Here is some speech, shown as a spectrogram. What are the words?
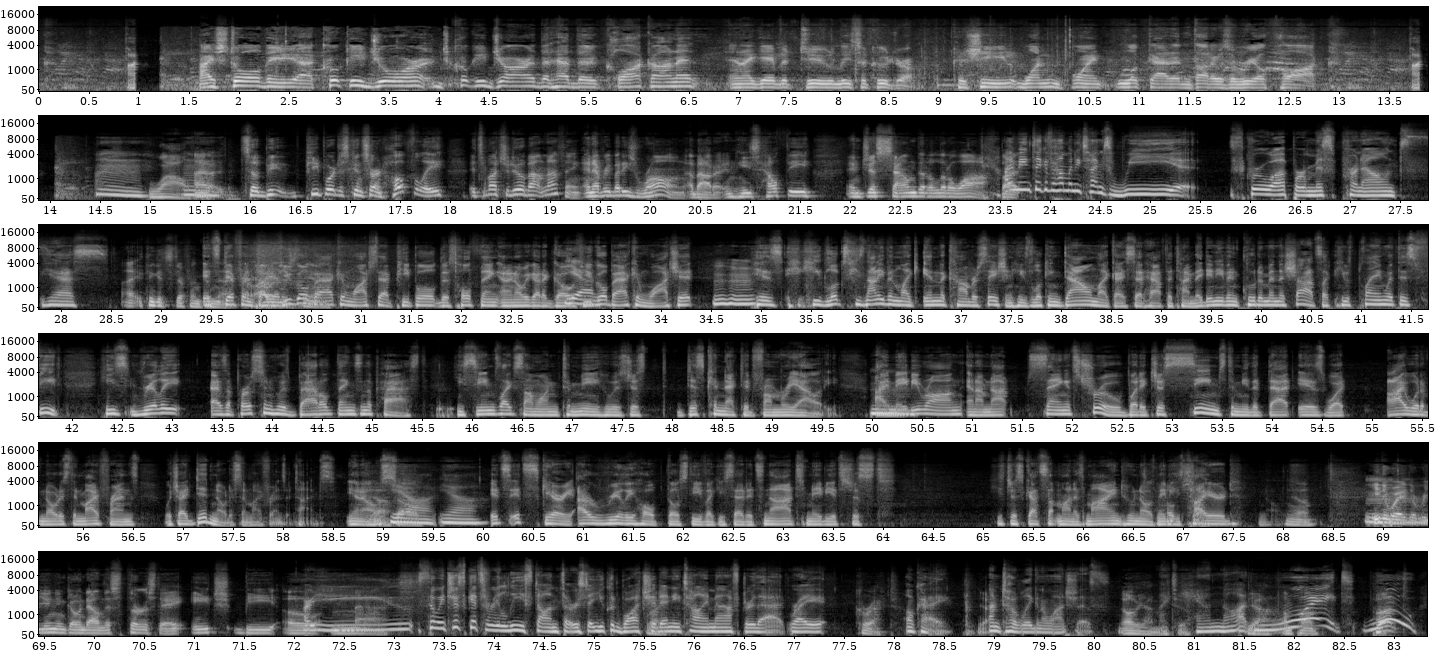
I stole the uh, cookie jar, cookie jar that had the clock on it, and I gave it to Lisa Kudrow because she at one point looked at it and thought it was a real clock. Hmm. Wow. Hmm. Uh, so be, people are just concerned. Hopefully, it's much ado about nothing, and everybody's wrong about it, and he's healthy and just sounded a little off. But I mean, think of how many times we screw up or mispronounce. yes. I think it's different. Than It's that, different though. though. If you go back and watch that people, this whole thing, and I know we got to go. If you go back and watch it, mm-hmm. his he looks. He's not even like in the conversation. He's looking down, like I said half the time. They didn't even include him in the shots. Like he was playing with his feet. He's really, as a person who has battled things in the past, he seems like someone to me who is just disconnected from reality. I may be wrong, and I'm not saying it's true, but it just seems to me that that is what. I would have noticed in my friends, which I did notice in my friends at times, you know. So yeah, yeah. it's it's scary. I really hope though, Steve, like you said, it's not. Maybe it's just he's just got something on his mind. Who knows? Maybe Hope he's so. tired. Who Yeah. Either way, the mm-hmm. reunion going down this Thursday. HBO you? Max. So it just gets released on Thursday. You could watch it Right. anytime after that, right? Correct. Okay. Yeah. I'm totally going to watch this. Oh yeah, me too. Cannot Yeah, wait. Woo!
